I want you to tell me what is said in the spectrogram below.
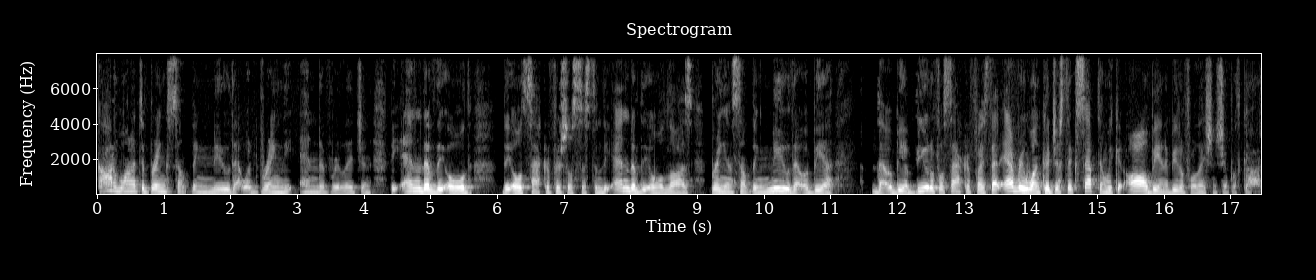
God wanted to bring something new that would bring the end of religion, the end of the old, the old sacrificial system, the end of the old laws, bring in something new that would be a that would be a beautiful sacrifice that everyone could just accept and we could all be in a beautiful relationship with God.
